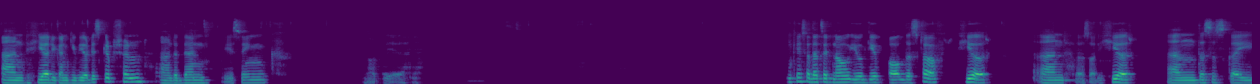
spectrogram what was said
And here you can give your description and then async. Not yeah, yeah. okay so that's it. Now you give all the stuff here and uh, sorry here and this is guy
